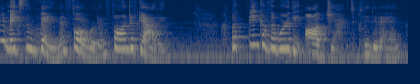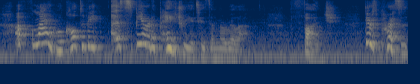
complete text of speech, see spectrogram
It makes them vain and forward and fond of gadding. But think of the worthy object, pleaded Anne. A flag will cultivate a spirit of patriotism, Marilla. Fudge. There's precious,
